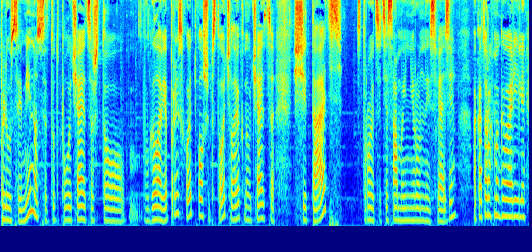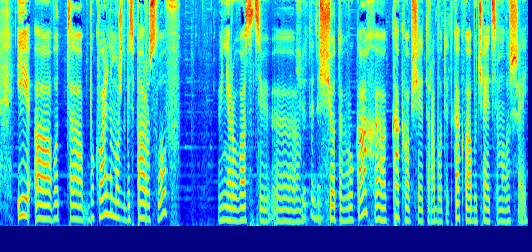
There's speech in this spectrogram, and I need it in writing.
плюсы и минусы, тут получается, что в голове происходит волшебство, человек научается считать, строятся те самые нейронные связи, о которых мы говорили. И э, вот э, буквально, может быть, пару слов Венера, у вас эти э, счеты, да. счеты в руках. Э, как вообще это работает? Как вы обучаете малышей?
